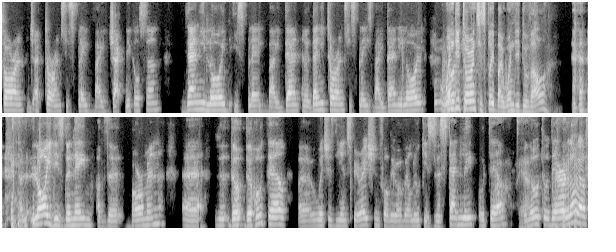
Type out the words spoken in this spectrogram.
Torrance, Jack Torrance is played by Jack Nicholson. Danny Lloyd is played by Dan. Danny Torrance is played by Danny Lloyd. Wendy Torrance is played by Wendy Duvall. Lloyd is the name of the barman. Uh, the, the, the hotel uh, which is the inspiration for the Overlook, is the Stanley Hotel. Wow, yeah. You know, so there are a lot of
